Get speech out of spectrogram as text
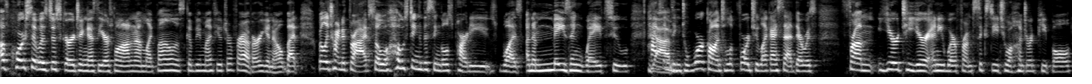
of course, it was discouraging as the years went on, and I'm like, well, this could be my future forever, you know. But really trying to thrive. So hosting the singles parties was an amazing way to have yeah. something to work on, to look forward to. Like I said, there was from year to year anywhere from 60 to 100 people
